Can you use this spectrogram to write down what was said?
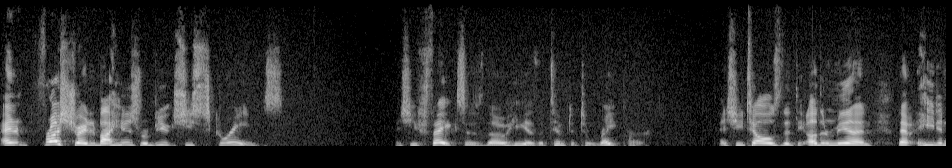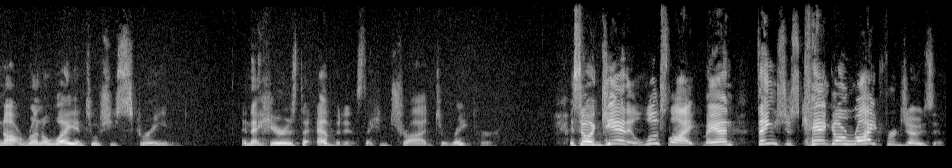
and frustrated by his rebuke, she screams. And she fakes as though he has attempted to rape her. And she tells that the other men that he did not run away until she screamed. and that here is the evidence that he tried to rape her. And so again, it looks like, man, things just can't go right for Joseph.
